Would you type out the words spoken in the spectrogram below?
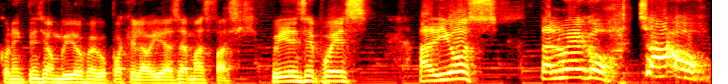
conéctense a un videojuego para que la vida sea más fácil. Cuídense pues. Adiós. Hasta luego. Chao.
